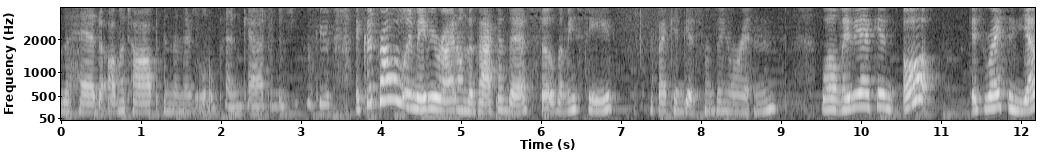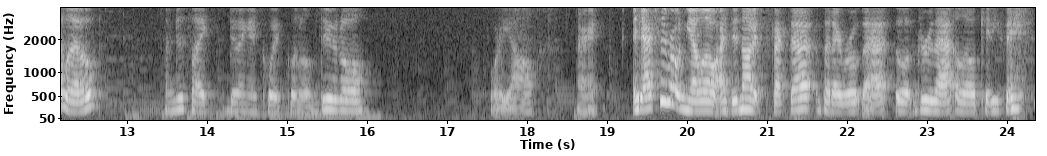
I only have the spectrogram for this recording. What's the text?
the head on the top. And then there's a little pen cap, and it's just so cute. I could probably maybe write on the back of this. So let me see if I can get something written. Well, maybe I can... Oh! It writes in yellow. I'm just like doing a quick little doodle for y'all. All right. It actually wrote in yellow. I did not expect that, but I wrote that, drew that, a little kitty face.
